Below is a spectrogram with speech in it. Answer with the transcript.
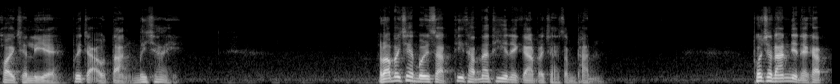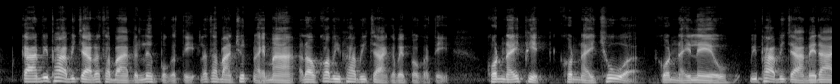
คอยเฉลี่ยเพื่อจะเอาตังค์ไม่ใช่ เราไม่ใช่บริษัทที่ทำหน้าที่ในการประชาสัมพันธ์ เพราะฉะนั้นเนี่ยนะครับการวิพากษ์วิจารณ์รัฐบาลเป็นเรื่องปกติ รัฐบาลชุดไหนมา เราก็วิพากษ์วิจารณ์กันเป็นปกติ คนไหนผิด คนไหนชั่ว คนไหนเลว วิพากษ์วิจารณ์ไม่ได้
